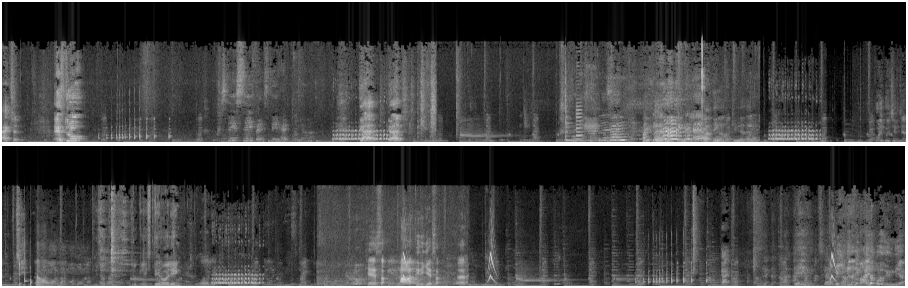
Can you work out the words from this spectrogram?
Action Astro! Stay safe and stay happy. Huh? Cut cut பாத்தீங்களா கிண்டல கோழி குதிச்சிருச்சா சீ ஆ, more, more, more, more, more. It's அப்ப இங்கதான் நீ வாயில போறது இருந்தியா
